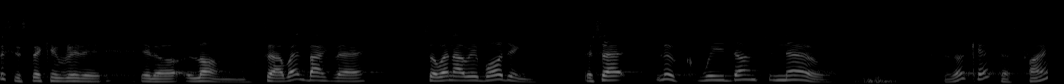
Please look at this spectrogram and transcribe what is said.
this is taking really, you know, long. So I went back there. So when are we boarding? They said, look, we don't know. I said, okay, that's fine.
